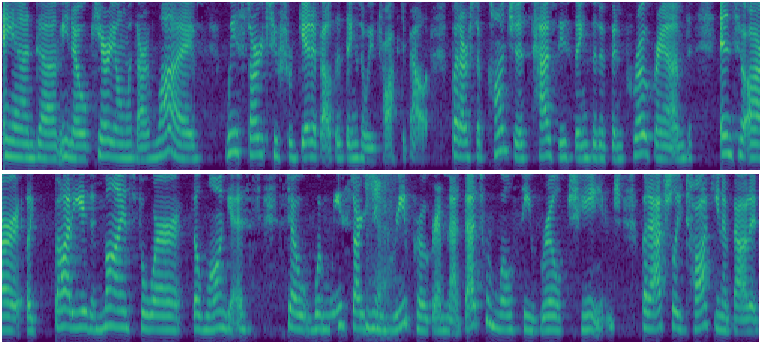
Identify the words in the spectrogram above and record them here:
and, um, you know, carry on with our lives, we start to forget about the things that we've talked about. But our subconscious has these things that have been programmed into our like bodies and minds for the longest. So when we start to Yeah. reprogram that, that's when we'll see real change. But actually talking about it,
